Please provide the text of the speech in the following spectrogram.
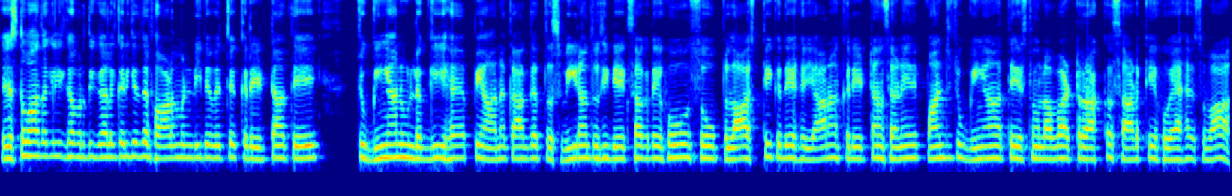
ਇਸ ਤੋਂ ਬਾਅਦ ਅਗਲੀ ਖਬਰ ਦੀ ਗੱਲ ਕਰੀਏ ਤੇ ਫਾਲ ਮੰਡੀ ਦੇ ਵਿੱਚ ਕਰੇਟਾਂ ਤੇ ਝੁੱਗੀਆਂ ਨੂੰ ਲੱਗੀ ਹੈ ਭਿਆਨਕ ਅੱਗ। ਤਸਵੀਰਾਂ ਤੁਸੀਂ ਦੇਖ ਸਕਦੇ ਹੋ। ਸੋ ਪਲਾਸਟਿਕ ਦੇ ਹਜ਼ਾਰਾਂ ਕਰੇਟਾਂ ਸਣੇ ਪੰਜ ਝੁੱਗੀਆਂ ਅਤੇ ਇਸ ਤੋਂ ਇਲਾਵਾ ਟਰੱਕ ਸੜ ਕੇ ਹੋਇਆ ਹੈ ਸਵਾਹ।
